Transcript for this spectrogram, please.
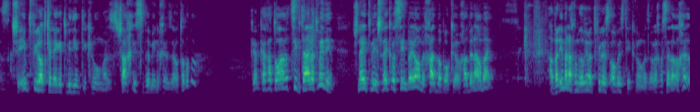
אז כשאם תפילות כנגד תמידים תקנו, אז שחריס ומנחה זה אותו דבר. כן, ככה התורה ציוותה על התמידים. שני, שני כבשים ביום, אחד בבוקר ואחד בין הארבעים. אבל אם אנחנו מדברים על תפילס אובס תקנו, אז זה הולך בסדר אחר.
